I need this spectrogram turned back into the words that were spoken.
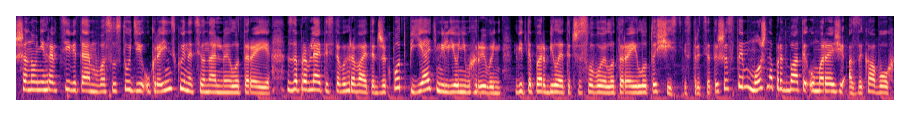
Шановні гравці, вітаємо вас у студії Української національної лотереї. Заправляйтесь та вигравайте джекпот 5 мільйонів гривень. Відтепер білети числової лотереї Лото 6 із 36 можна придбати у мережі АЗК Вог.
